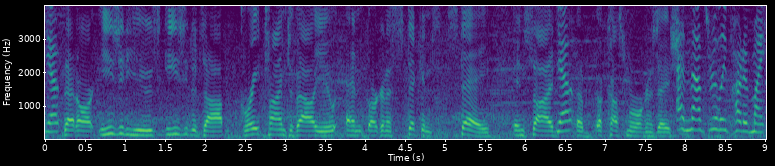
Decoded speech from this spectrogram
Yep. that are easy to use, easy to adopt, great time to value, and are going to stick and stay inside Yep. a, a customer organization? And that's really part of my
